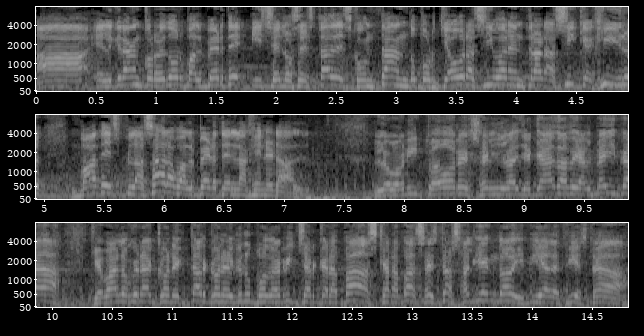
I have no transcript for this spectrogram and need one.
a el gran corredor Valverde y se los está descontando porque ahora sí van a entrar. Así que Gir va a desplazar a Valverde en la general. Lo bonito ahora es la llegada de Almeida, que va a lograr conectar con el grupo de Richard Carapaz. Carapaz está saliendo hoy día de fiesta,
